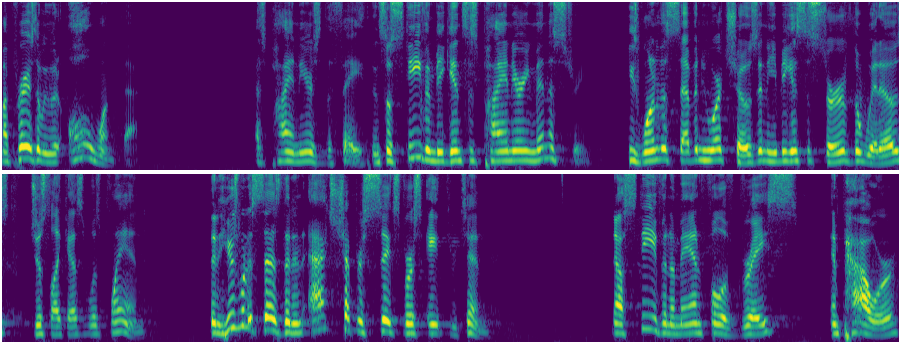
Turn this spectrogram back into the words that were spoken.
My prayer is that we would all want that as pioneers of the faith. And so Stephen begins his pioneering ministry. He's one of the seven who are chosen. He begins to serve the widows just like as was planned. Then here's what it says that in Acts chapter 6, verse 8 through 10. Now, Stephen, a man full of grace and power,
